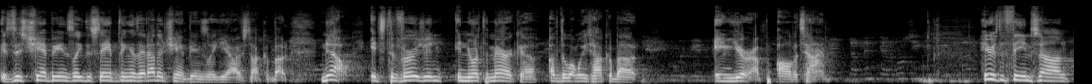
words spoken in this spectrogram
Is this Champions League the same thing as that other Champions League you always talk about? No, it's the version in North America of the one we talk about in Europe all the time. Here's the theme song.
